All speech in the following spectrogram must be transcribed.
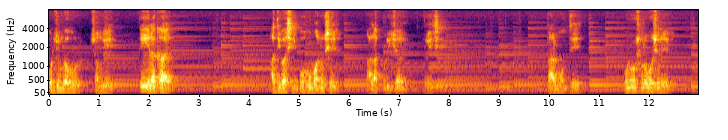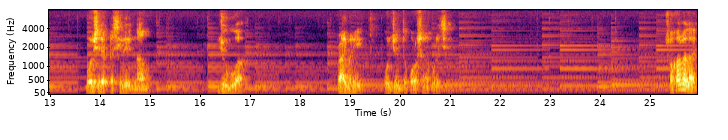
অর্জুনবাবুর সঙ্গে এই এলাকায় আদিবাসী বহু মানুষের আলাপ পরিচয় হয়েছে। তার মধ্যে পনেরো ষোলো বছরের বয়সের একটা ছেলের নাম জগুয়া প্রাইমারি পর্যন্ত পড়াশোনা করেছে। সকালবেলায়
